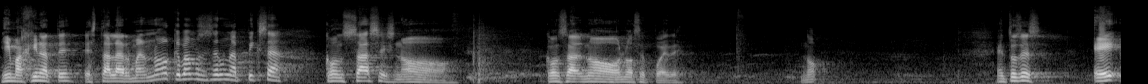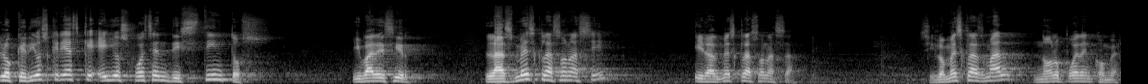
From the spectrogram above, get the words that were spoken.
Imagínate, está la hermana, no, que vamos a hacer una pizza con sausage. No, con sal, no, no se puede. No. Entonces, eh, lo que Dios quería es que ellos fuesen distintos. Y va a decir, las mezclas son así y las mezclas son así. Si lo mezclas mal, no lo pueden comer.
